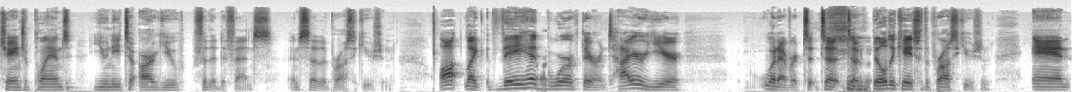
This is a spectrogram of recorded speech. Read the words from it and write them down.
change of plans. You need to argue for the defense instead of the prosecution." Like they had worked their entire year, whatever, to, to, to build a case for the prosecution, and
